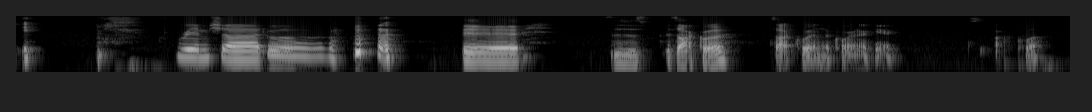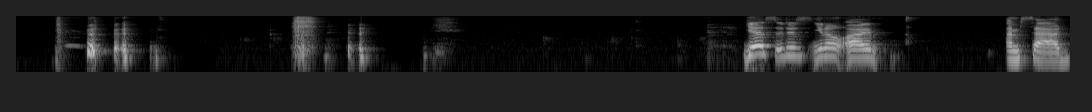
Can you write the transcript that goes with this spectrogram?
rim shot. Oh. yeah. This is it's aqua. It's Aqua in the corner here. It's Aqua. yes, it is. You know, I I'm sad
